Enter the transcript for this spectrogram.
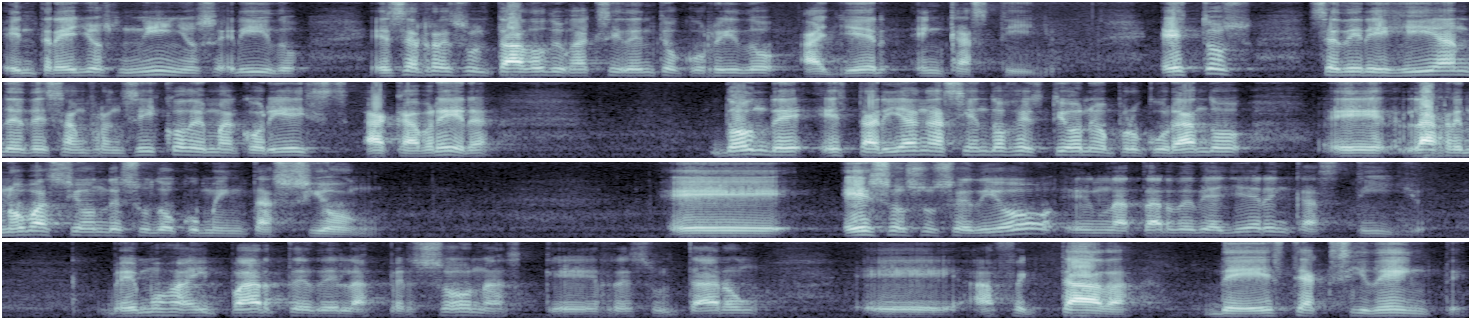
entre ellos niños heridos, es el resultado de un accidente ocurrido ayer en Castillo. Estos se dirigían desde San Francisco de Macorís a Cabrera, donde estarían haciendo gestiones o procurando eh, la renovación de su documentación. Eh, eso sucedió en la tarde de ayer en Castillo. Vemos ahí parte de las personas que resultaron eh, afectadas de este accidente,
